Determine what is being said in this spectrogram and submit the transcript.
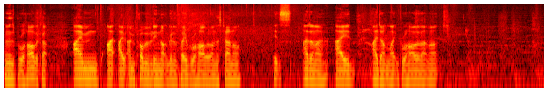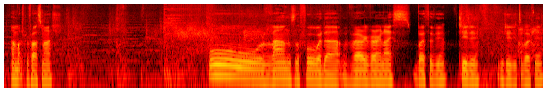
And there's Brawlhalla Cup. I'm I, I I'm probably not gonna play Brawlhalla on this channel. It's I don't know. I I don't like Brawlhalla that much. I much prefer Smash. Ooh, lands the forward air. Very, very nice, both of you. GG. GG to both of you.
